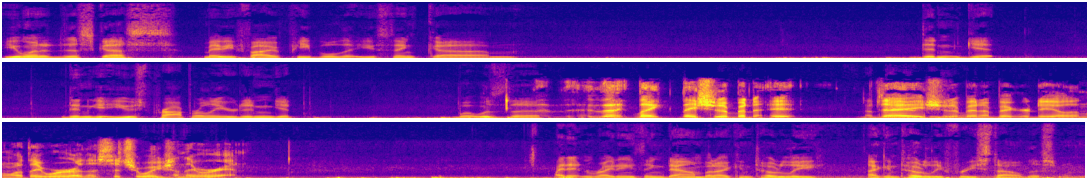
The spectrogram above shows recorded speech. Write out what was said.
you wanted to discuss maybe five people that you think um, didn't get didn't get used properly or didn't get what was the like they should have been. It, they should have been a bigger deal than what they were in the situation they were in. I didn't write anything down, but I can totally I can totally freestyle this one.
